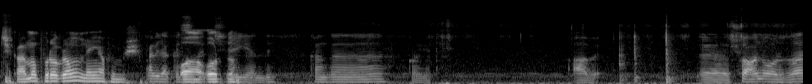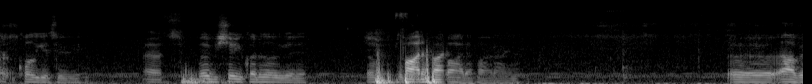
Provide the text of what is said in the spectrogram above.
Çıkarma programı ne yapıyormuş? Ha bir dakika Aa, ordu. şey geldi. Kanka koy göte. Abi. Ee, şu an ordular kol geziyor diye. Evet. Böyle bir şey yukarı doğru geliyor. Yok, Fare, fare. Fare fare aynen. Ee, abi.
